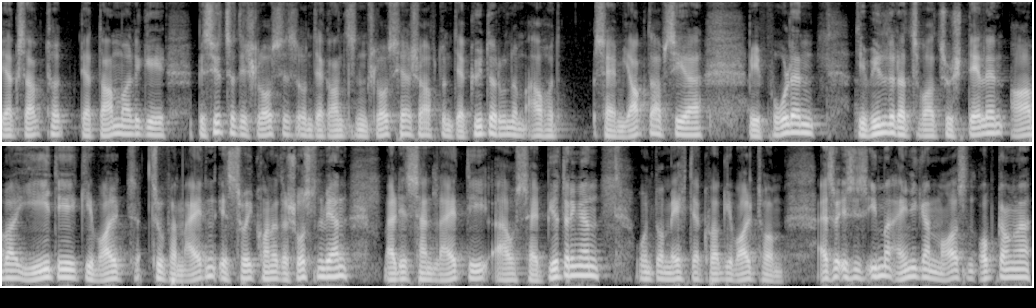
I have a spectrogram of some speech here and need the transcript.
der gesagt hat, der damalige Besitzer des Schlosses und der ganzen Schlossherrschaft und der Güter rundum auch hat seinem Jagdaufseher befohlen, die Wilderer zwar zu stellen, aber jede Gewalt zu vermeiden. Es soll keiner erschossen werden, weil das sind Leute, die aus Bier trinken und da möchte er keine Gewalt haben. Also es ist immer einigermaßen abgegangen.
